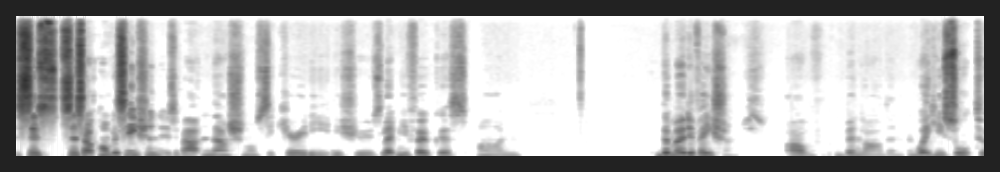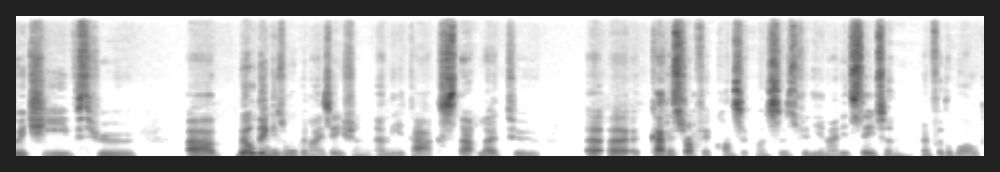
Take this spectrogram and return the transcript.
since since our conversation is about national security issues, let me focus on the motivations of Bin Laden and what he sought to achieve through uh, building his organization and the attacks that led to catastrophic consequences for the United States and, and for the world.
